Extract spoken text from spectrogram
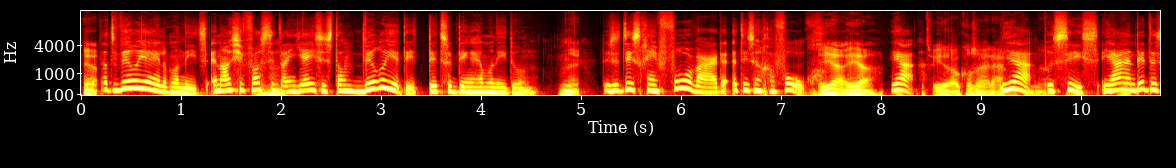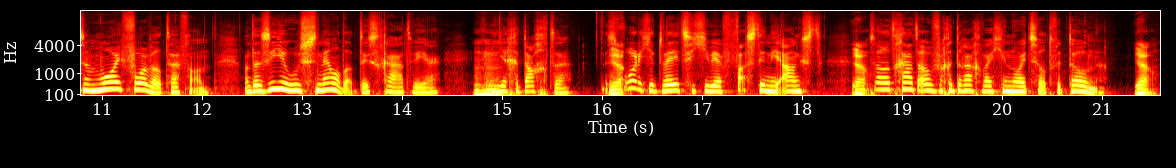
Ja. Dat wil je helemaal niet. En als je vast zit Mhm. aan Jezus, dan wil je dit, dit soort dingen helemaal niet doen. Nee. Dus het is geen voorwaarde, het is een gevolg. Ja, ja. Ja. Wat we eerder ook al zeiden. Ja, precies. Ja, en dit is een mooi voorbeeld daarvan. Want dan zie je hoe snel dat dus gaat weer Mhm. in je gedachten. Dus Ja. voordat je het weet, zit je weer vast in die angst. Ja. Terwijl het gaat over gedrag wat je nooit zult vertonen. Ja.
